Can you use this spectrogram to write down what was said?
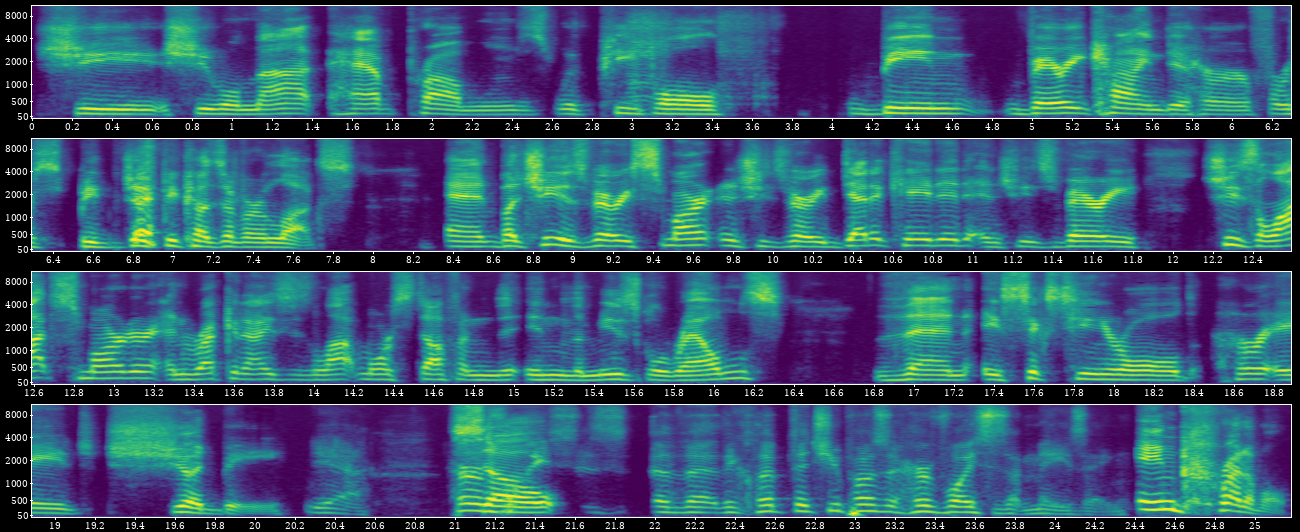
she she will not have problems with people being very kind to her for just because of her looks. And but she is very smart and she's very dedicated and she's very she's a lot smarter and recognizes a lot more stuff in the in the musical realms than a 16 year old her age should be. Yeah. Her So- voice is uh, the, the clip that you posted, her voice is amazing. Incredible,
